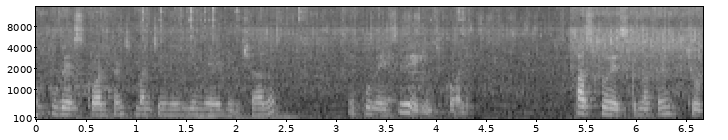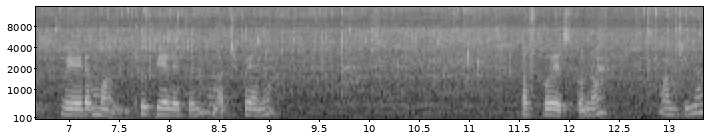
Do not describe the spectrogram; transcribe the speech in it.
ఉప్పు వేసుకోవాలి ఫ్రెండ్స్ మంచిగా వేగింది ఐదు నిమిషాలు. ఉప్పు వేసి వేగించుకోవాలి. పసుపు వేసుకున్నా ఫ్రెండ్స్ చూ వేయడం చూపించలేదు ఫ్రెండ్స్ మర్చిపోయాను. పసుపు వేసుకున్నాం. మంచిగా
